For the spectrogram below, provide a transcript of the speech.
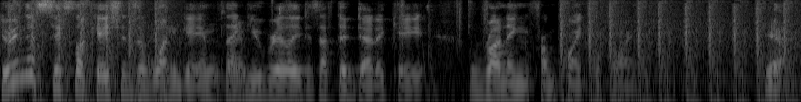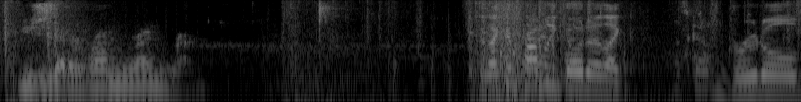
Doing the six locations in one game thing, you really just have to dedicate running from point to point. Yeah, you just gotta run, run, run. Because I could probably go to like Let's go. brutal.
